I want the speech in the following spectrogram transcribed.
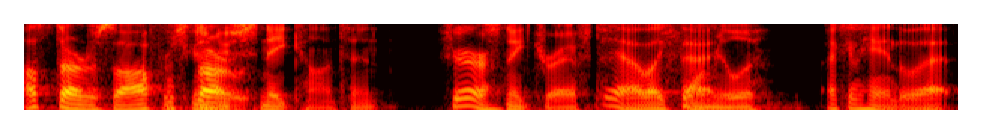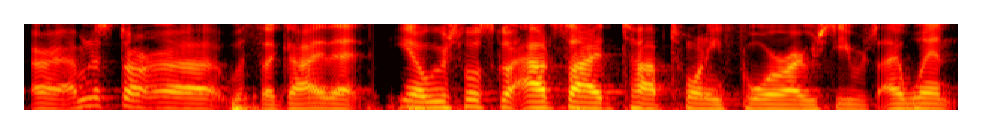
I'll start us off. We'll just going start. do snake content. Sure. Snake draft. Yeah, I like that. formula. I can handle that. All right, I'm going to start uh, with a guy that, you know, we were supposed to go outside top 24 wide receivers. I went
